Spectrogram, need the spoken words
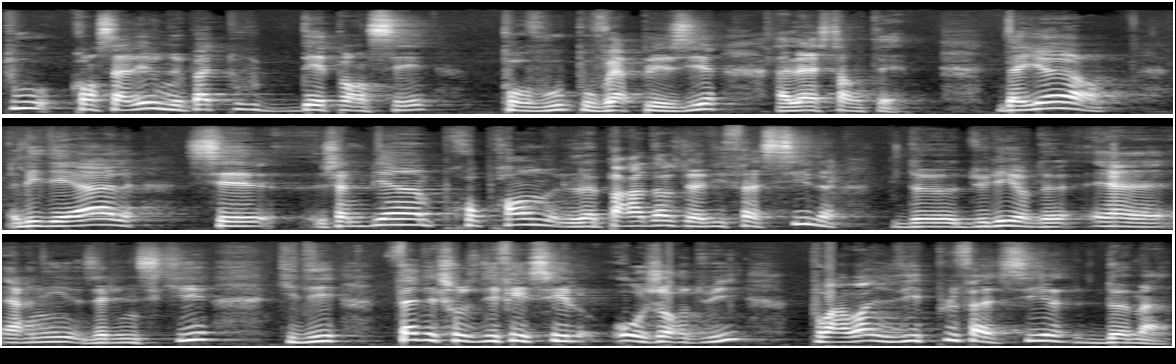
tout conserver ou ne pas tout dépenser pour vous, pour faire plaisir à l'instant T. D'ailleurs, L'idéal, j'aime bien reprendre le paradoxe de la vie facile du livre de Ernie Zelinski qui dit Faites des choses difficiles aujourd'hui pour avoir une vie plus facile demain.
